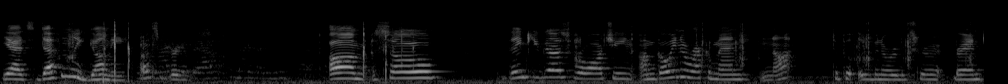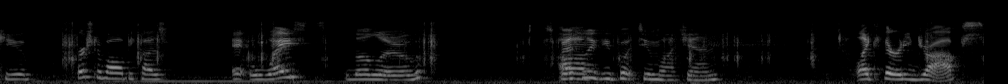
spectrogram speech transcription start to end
Yeah, it's definitely gummy. Let's bring this. Um. So, thank you guys for watching. I'm going to recommend not to put lube in a Rubik's brand cube. First of all, because it wastes the lube, Especially Um, if you put too much in. like 30 drops.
